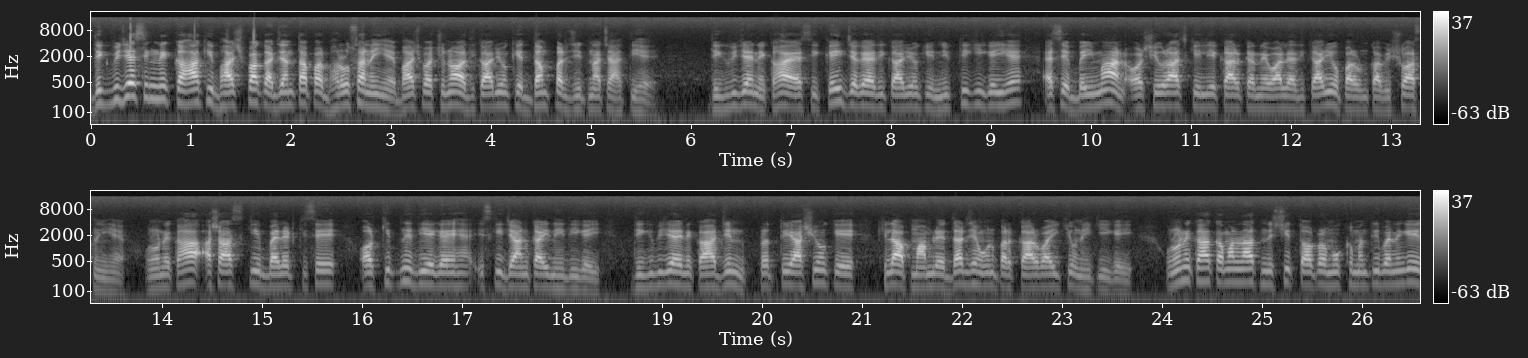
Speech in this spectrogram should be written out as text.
दिग्विजय सिंह ने कहा कि भाजपा का जनता पर भरोसा नहीं है। भाजपा चुनाव अधिकारियों के दम पर जीतना चाहती है। दिग्विजय ने कहा, ऐसी कई जगह अधिकारियों की नियुक्ति की गई है। ऐसे बेईमान और शिवराज के लिए कार्य करने वाले अधिकारियों पर उनका विश्वास नहीं है। उन्होंने कहा, अशासकीय बैलेट किसे और कितने दिए गए हैं, इसकी जानकारी नहीं दी गई। दिग्विजय ने कहा, जिन प्रत्याशियों के खिलाफ मामले दर्ज हैं, उन पर कार्रवाई क्यों नहीं की गई? उन्होंने कहा कमलनाथ निश्चित तौर पर मुख्यमंत्री बनेंगे।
